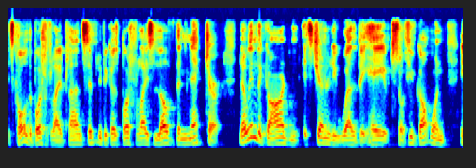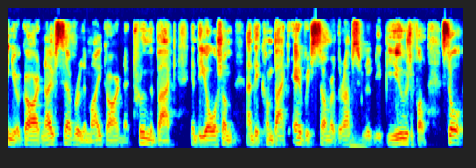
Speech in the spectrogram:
it's called the butterfly plant simply because butterflies love the nectar. Now, in the garden, it's generally well behaved. So if you've got one in your garden, I have several in my garden. I prune them back in the autumn, and they come back every summer. They're absolutely beautiful. So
